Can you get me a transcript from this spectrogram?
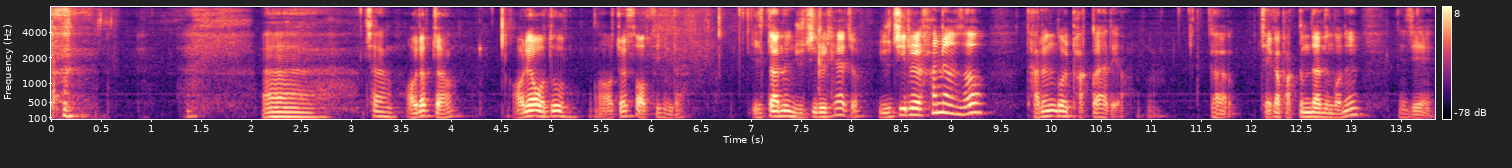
아, 참 어렵죠. 어려워도 어쩔 수 없습니다. 일단은 유지를 해야죠. 유지를 하면서 다른 걸 바꿔야 돼요. 그러니까 제가 바꾼다는 거는 이제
